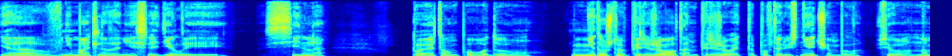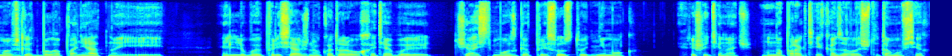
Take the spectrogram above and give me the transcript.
я внимательно за ней следил и сильно по этому поводу не то, что переживал, там переживать-то, повторюсь, не о чем было. Все, на мой взгляд, было понятно, и любой присяжный, у которого хотя бы часть мозга присутствует, не мог решить иначе. Ну, на практике казалось, что там у всех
